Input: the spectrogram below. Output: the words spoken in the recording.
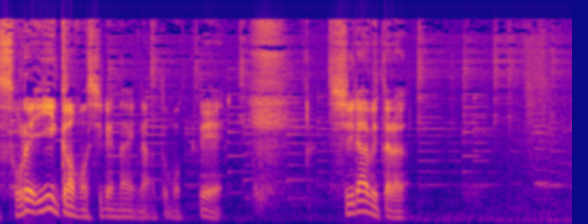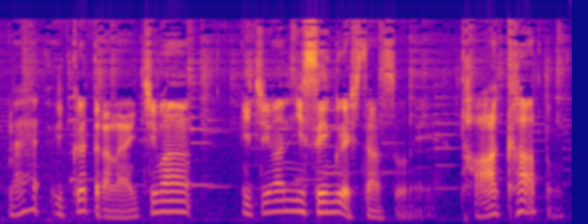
それいいかもしれないなと思って調べたらねいくらやったかな？1万1万2000円ぐらいしたんですよね。高っと思って。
